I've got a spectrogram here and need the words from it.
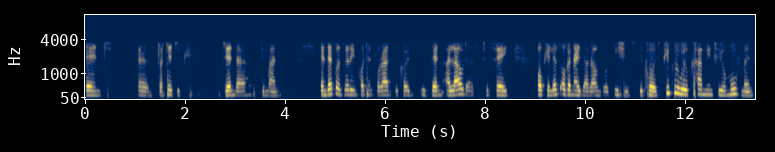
and uh, strategic gender demands. And that was very important for us because it then allowed us to say, okay, let's organize around those issues because people will come into your movement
